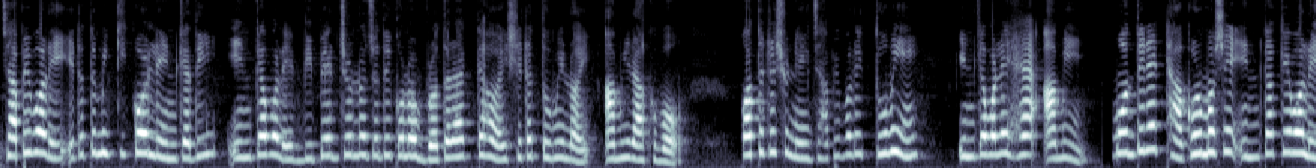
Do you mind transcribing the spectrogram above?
ঝাঁপি বলে, এটা তুমি কি করলে ইনকাদি ইনকা বলে, দ্বীপের জন্য যদি কোনো ব্রত রাখতে হয়, সেটা তুমি নয়, আমি রাখব। কথাটা শুনে ঝাঁপি বলে, তুমি? ইনকা বলে হ্যাঁ আমি। মন্দিরের ঠাকুর মশাই ইনকাকে বলে,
